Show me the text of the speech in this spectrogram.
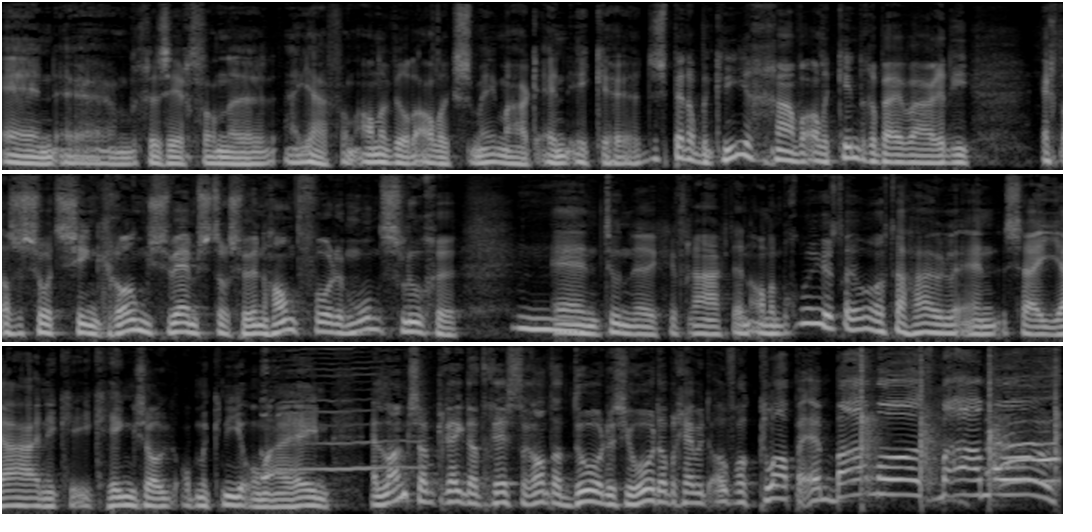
En ehm, gezegd van, eh, nou ja, van Anne wilde alles meemaken. En ik eh, dus ben op mijn knieën gegaan waar alle kinderen bij waren die echt als een soort synchroonzwemsters hun hand voor de mond sloegen. En toen eh, gevraagd en Anne begon eerst heel erg te huilen en zei ja. En ik, ik hing zo op mijn knieën om haar heen. En langzaam kreeg dat restaurant dat door. Dus je hoorde op een gegeven moment overal klappen en vamos, vamos.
